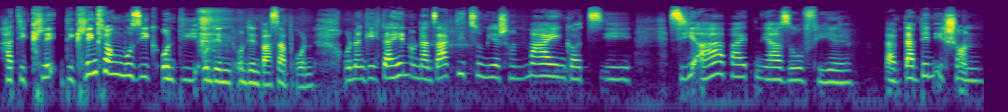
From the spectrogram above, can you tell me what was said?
hat die, Kli die Klingklong-Musik und, die, und, den, und den Wasserbrunnen. Und dann gehe ich da hin und dann sagt die zu mir schon, mein Gott, Sie, Sie arbeiten ja so viel. Da, dann bin ich schon,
